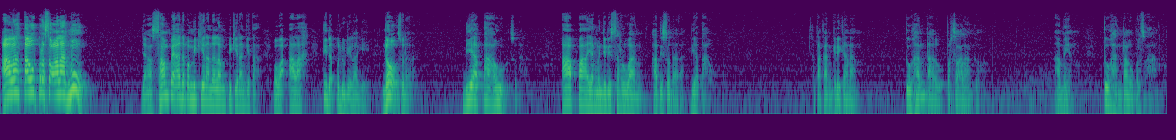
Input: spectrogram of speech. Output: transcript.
Allah tahu persoalanmu. Jangan sampai ada pemikiran dalam pikiran kita bahwa Allah tidak peduli lagi. No, saudara. Dia tahu, saudara. Apa yang menjadi seruan hati saudara, dia tahu. Katakan kiri kanan, Tuhan tahu persoalanku. Amin. Tuhan tahu persoalanku.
